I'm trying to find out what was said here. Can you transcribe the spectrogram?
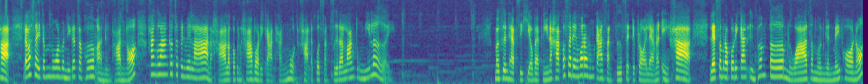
ค่ะ แล้วก็ใส่จำนวนวันนี้ก็จะเพิ่มอ่าหนึ่งพันเนาะข้างล่างก็จะเป็นเวลานะคะ แล้วก็เป็นค่าบริการทั้งหมดค่ะ แล้วกดสั่งซื้อด้านล่างตรงนี้เลย เมื่อขึ้นแท็บสีเขียวแบบนี้นะคะ ก็แสดงว่าเราทำการสั่งซื้อเสร็จเรียบร้อยแล้วนั่นเองค่ะ และสำหรับบริการอื่นเพิ่มเติม หรือว่าจำนวนเงินไม่พอเนาะ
